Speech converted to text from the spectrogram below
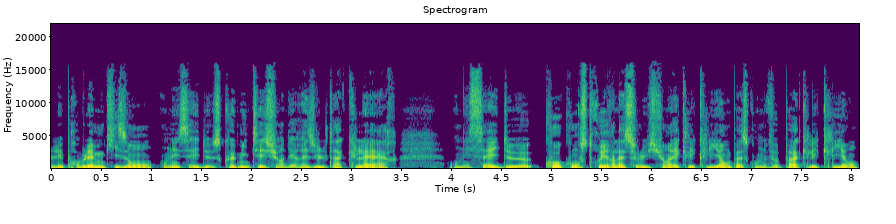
les problèmes qu'ils ont, on essaye de se comiter sur des résultats clairs, on essaye de co-construire la solution avec les clients parce qu'on ne veut pas que les clients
